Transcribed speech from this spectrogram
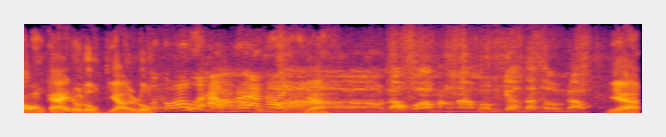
con cái rồi luôn vợ luôn. Bữa có bữa không nữa đó anh ơi. Dạ. Ờ, đâu có mặn nào mướn cho người ta thường đâu. Dạ.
